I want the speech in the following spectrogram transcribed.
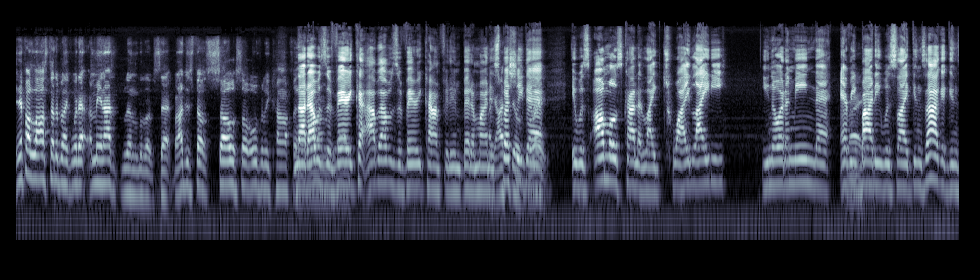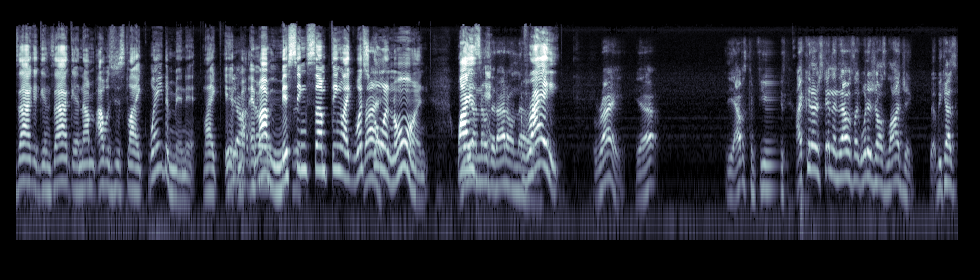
and if I lost, I'd be like, what? I mean, I'd been a little upset, but I just felt so so overly confident. No, that was a very like- I- that was a very confident bet of mine, like, especially that great. it was almost kind of like twilighty. You know what I mean? That everybody was like Gonzaga, Gonzaga, Gonzaga, and I'm I was just like, wait a minute, like, We am, I it- missing something? Like, what's Right. going on? Why is don't know that I don't know? right? Right. Yeah. Yeah, I was confused. I couldn't understand that. And I was like, what is y'all's logic? Because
